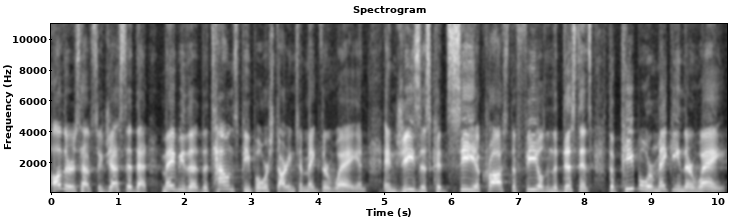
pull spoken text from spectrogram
Others have suggested that maybe the, the townspeople were starting to make their way, and, and Jesus could see across the field in the distance the people were making their way.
